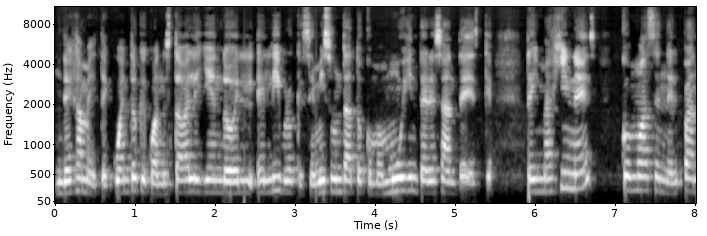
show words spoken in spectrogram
Déjame, te cuento que cuando estaba leyendo el, el, libro, que se me hizo un dato como muy interesante, es que te imagines cómo hacen el pan.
